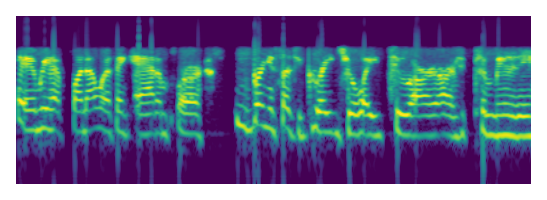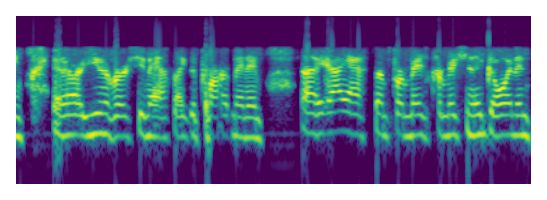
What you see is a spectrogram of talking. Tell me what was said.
and we have fun. I want to thank Adam for bringing such great joy to our, our community and our university and athletic department. And I, I asked them for mi- permission to go in and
